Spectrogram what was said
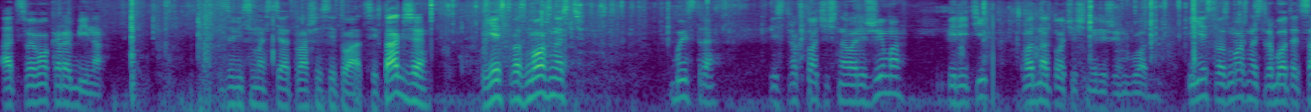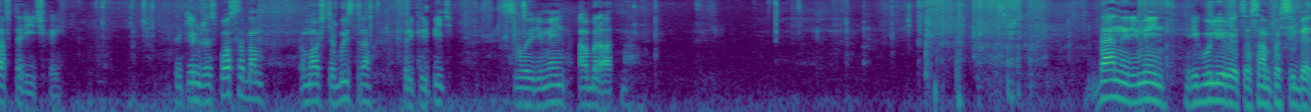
от своего карабина, в зависимости от вашей ситуации. Также есть возможность быстро из трехточечного режима перейти в одноточечный режим. Вот. И есть возможность работать со вторичкой. Таким же способом вы можете быстро прикрепить свой ремень обратно. Данный ремень регулируется сам по себе.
